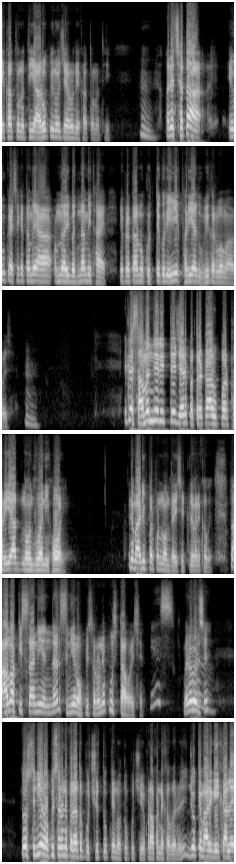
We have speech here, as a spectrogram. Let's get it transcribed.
દેખાતો નથી આરોપીનો ચહેરો દેખાતો નથી. અને છતાં એવું કહે છે કે તમે આ અમારી બદનામી થાય એ પ્રકારનું કૃત્ય કર્યું એવી એક ફરિયાદ ઊભી કરવામાં આવે છે. એટલે સામાન્ય રીતે જ્યારે પત્રકાર ઉપર ફરિયાદ નોંધવાની હોય એટલે મારી ઉપર પણ નોંધાઈ છે એટલે મને ખબર. તો આવા કિસ્સાની અંદર સિનિયર ઓફિસરોને પૂછતા હોય છે. બરાબર છે? તો સિનિયર ઓફિસરોને પહેલાં તો પૂછ્યું હતું કે નહોતું પૂછ્યું પણ આપણને ખબર નથી. જો કે મારે ગઈકાલે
